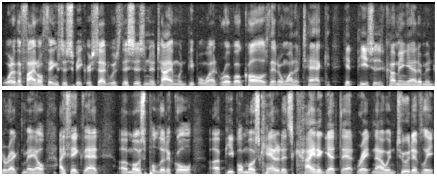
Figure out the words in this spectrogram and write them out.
one of the final things the speaker said was this isn't a time when people want robocalls. They don't want attack hit pieces coming at them in direct mail. I think that uh, most political uh, people, most candidates kind of get that right now intuitively.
